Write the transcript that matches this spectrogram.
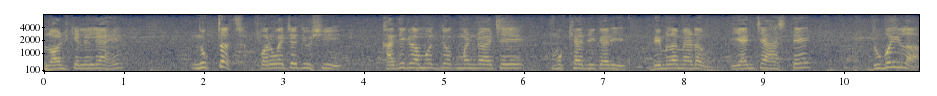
लॉन्च केलेले आहे. नुकतंच परवाच्या दिवशी खादी ग्रामोद्योग मंडळाचे मुख्याधिकारी बिमला मॅडम यांच्या हस्ते दुबईला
